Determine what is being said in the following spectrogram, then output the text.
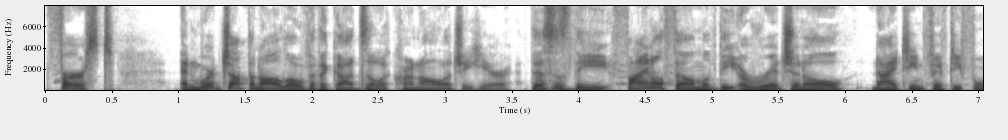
First, and we're jumping all over the Godzilla chronology here. This is the final film of the original 1954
